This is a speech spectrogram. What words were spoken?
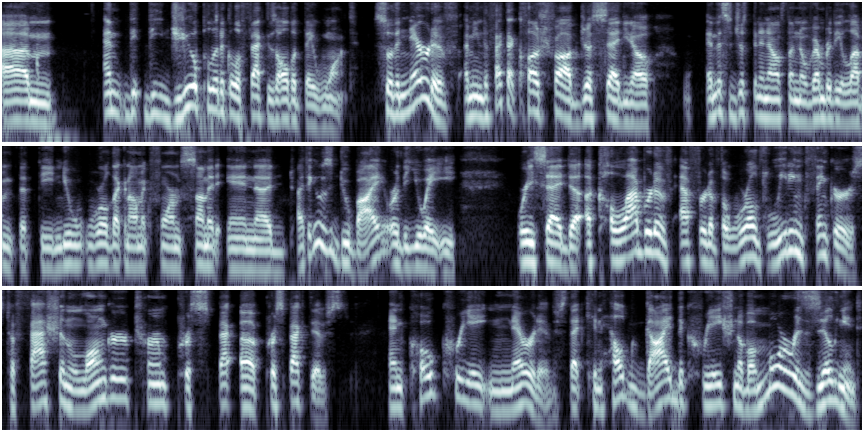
Um, and the, the geopolitical effect is all that they want. So the narrative, I mean, the fact that Klaus Schwab just said, you know, and this has just been announced on November the 11th at the new World Economic Forum summit in, uh, I think it was Dubai or the UAE, where he said uh, a collaborative effort of the world's leading thinkers to fashion longer term perspe- uh, perspectives and co create narratives that can help guide the creation of a more resilient,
